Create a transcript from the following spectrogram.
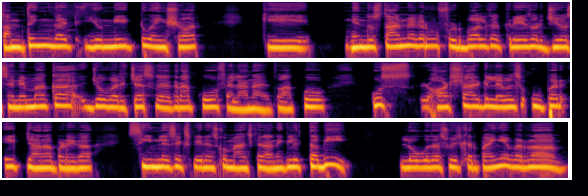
something that you need to ensure कि हिंदुस्तान में अगर वो फुटबॉल का क्रेज और जियो सिनेमा का जो वर्चस्व है, अगर आपको वो फैलाना है तो आपको उस हॉटस्टार के लेवल से ऊपर एक जाना पड़ेगा सीमलेस एक्सपीरियंस को मैच कराने के लिए। तभी लोग उधर स्विच कर पाएँगे, वरना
